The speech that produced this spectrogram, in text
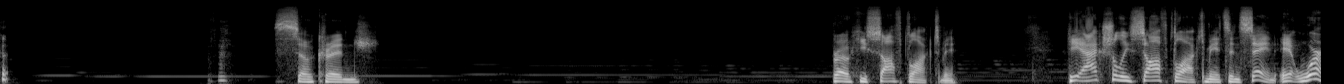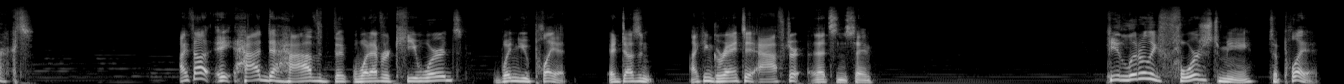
so cringe. Bro, he soft locked me. He actually soft locked me. It's insane. It worked. I thought it had to have the whatever keywords when you play it. It doesn't. I can grant it after. That's insane. He literally forced me to play it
